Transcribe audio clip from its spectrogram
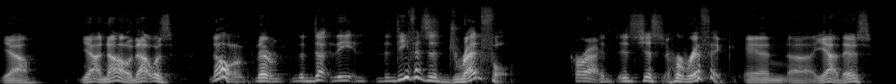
Yeah, yeah. No, that was no. They're, the the the defense is dreadful. Correct. It, it's just horrific. And uh, yeah, there's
